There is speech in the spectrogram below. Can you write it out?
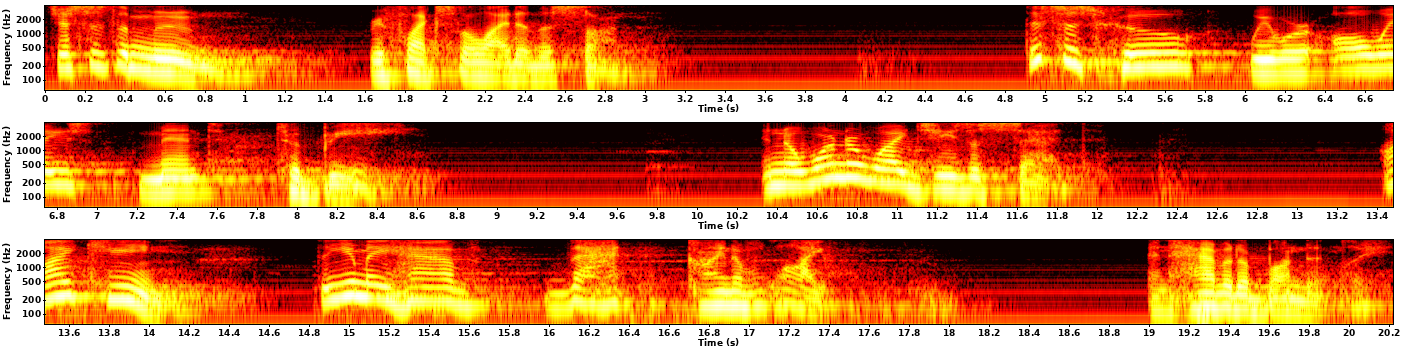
Just as the moon reflects the light of the sun. This is who we were always meant to be. And no wonder why Jesus said, I came that you may have that kind of life and have it abundantly.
